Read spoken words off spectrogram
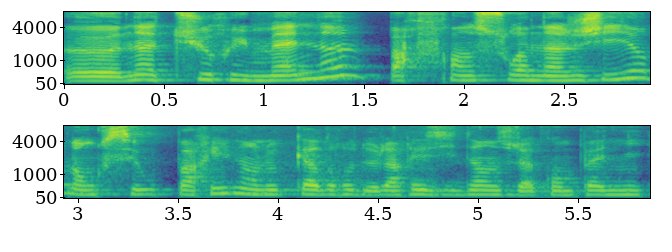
Euh, nature humaine par François Nagir, donc c'est au Paris dans le cadre de la résidence de la compagnie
